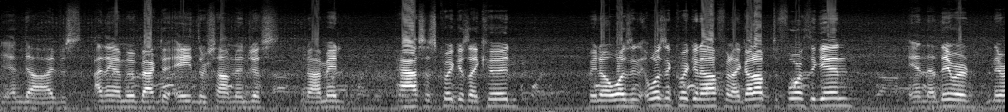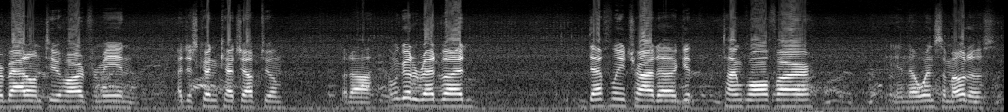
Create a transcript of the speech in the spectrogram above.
And uh, I just, I think I moved back to eighth or something and just, you know, I made pass as quick as I could. But, you know, it wasn't, it wasn't quick enough and I got up to fourth again and uh, they were they were battling too hard for me, and I just couldn't catch up to them. But uh, I'm gonna go to Redbud. Definitely try to get time qualifier and uh, win some motos.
